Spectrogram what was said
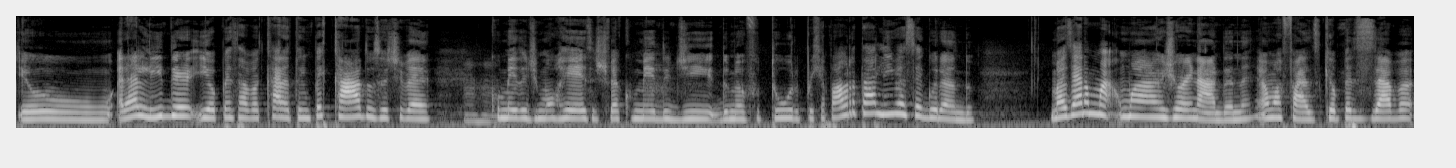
Eu era líder e eu pensava, cara, eu tô em pecado se eu tiver uhum. com medo de morrer, se eu tiver com medo de, do meu futuro, porque a palavra tá ali me assegurando. Mas era uma, uma jornada, né? É uma fase que eu precisava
